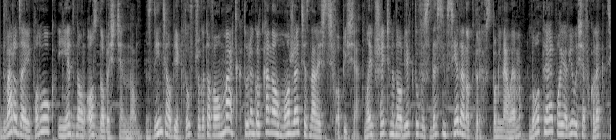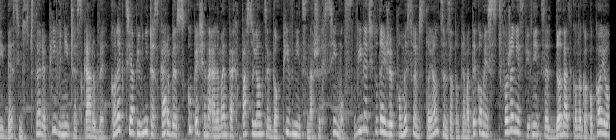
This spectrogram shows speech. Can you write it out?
dwa rodzaje podłóg i jedną ozdobę ścienną. Zdjęcia obiektów przygotował Matt, którego kanał możecie znaleźć w opisie. No i przejdźmy do obiektów z The Sims 1, o których wspominałem, bo te pojawiły się w kolekcji The Sims 4 Piwnicze Skarby. Kolekcja Piwnicze Skarby skupia się na elementach pasujących do piwnic naszych Simów. Widać tutaj, że pomysłem stojącym za tą tematyką jest stworzenie z piwnicy dodatkowego pokoju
